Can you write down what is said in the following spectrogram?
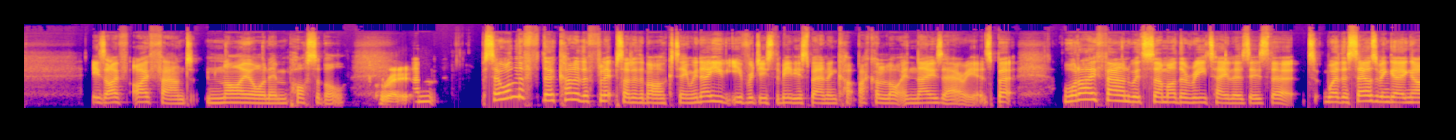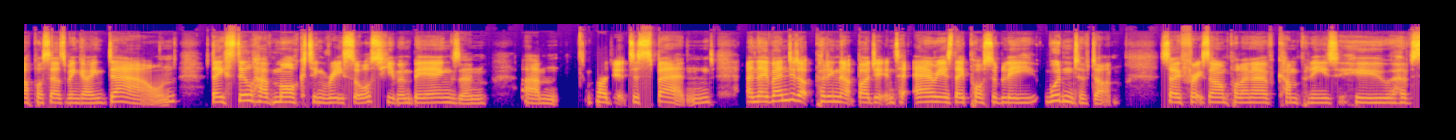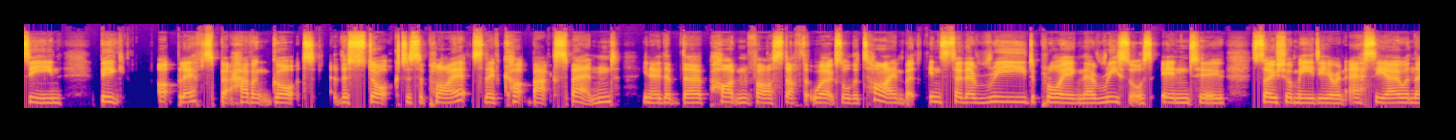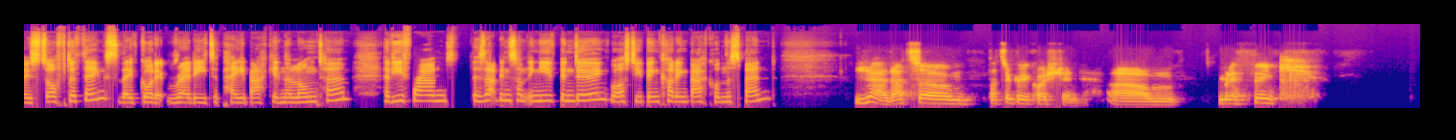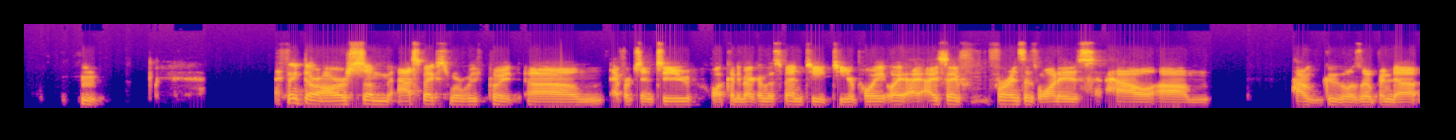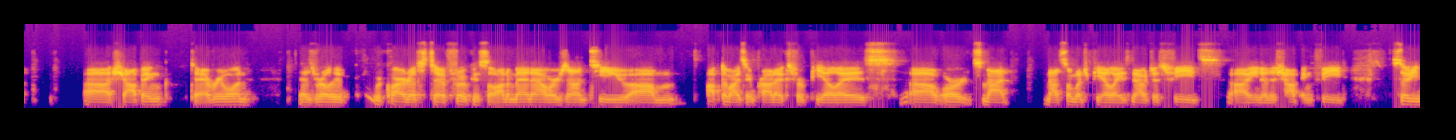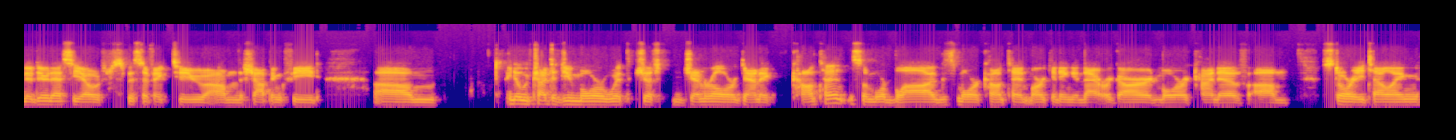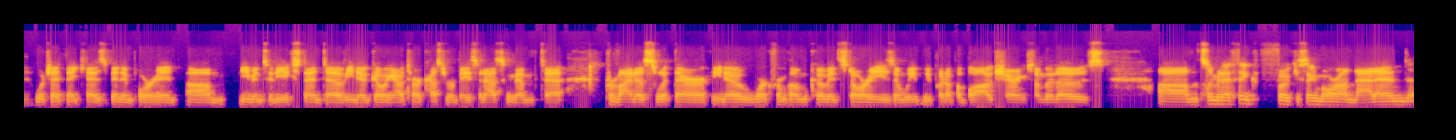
is I've I found nigh on impossible. Right. Um, so on the the kind of the flip side of the marketing, we know you've, you've reduced the media spend and cut back a lot in those areas, but what I found with some other retailers is that whether sales have been going up or sales have been going down, they still have marketing resource, human beings, and um, budget to spend and they've ended up putting that budget into areas they possibly wouldn't have done. So for example i know of companies who have seen big uplifts but haven't got the stock to supply it. So they've cut back spend you know the, the hard and fast stuff that works all the time but in, so they're redeploying their resource into social media and seo and those softer things. So they've got it ready to pay back in the long term. Have you found has that been something you've been doing whilst you've been cutting back on the spend? Yeah that's um that's a great question. Um i mean i think hmm I think there are some aspects where we've put um, efforts into while cutting back on the spend. To to your point, like I, I say, for instance, one is how um, how Google has opened up uh, shopping to everyone has really required us to focus a lot of man hours onto um, optimizing products for PLAs, uh, or it's not not so much PLAs now, just feeds. Uh, you know, the shopping feed. So you know, doing SEO specific to um, the shopping feed. Um, you know, we've tried to do more with just general organic content. So more blogs, more content marketing in that regard, more kind of um, storytelling, which I think has been important, um, even to the extent of, you know, going out to our customer base and asking them to provide us with their, you know, work from home COVID stories. And we, we put up a blog sharing some of those. Um, so I mean, I think focusing more on that end.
